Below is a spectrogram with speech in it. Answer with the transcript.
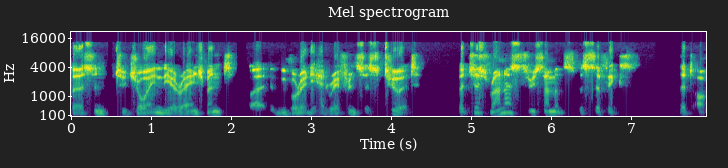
person to join the arrangement? Uh, we've already had references to it, but just run us through some of the specifics that are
